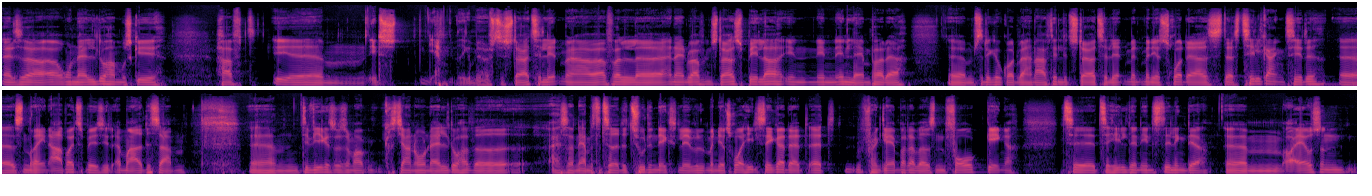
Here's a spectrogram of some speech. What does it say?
Altså, Ronaldo har måske haft øh, et ja, jeg ved ikke, om det er et større talent, men han er i hvert fald, øh, han er i hvert fald en større spiller, end, end, end Lampard er. Øhm, så det kan jo godt være, at han har haft et lidt større talent, men, men jeg tror, deres, deres tilgang til det, øh, sådan rent arbejdsmæssigt, er meget det samme. Øhm, det virker så som om Cristiano Ronaldo har været, øh, altså nærmest har taget det to the next level, men jeg tror helt sikkert, at, at Frank Lampard har været sådan en forgænger til, til hele den indstilling der. Øhm, og er jo sådan,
